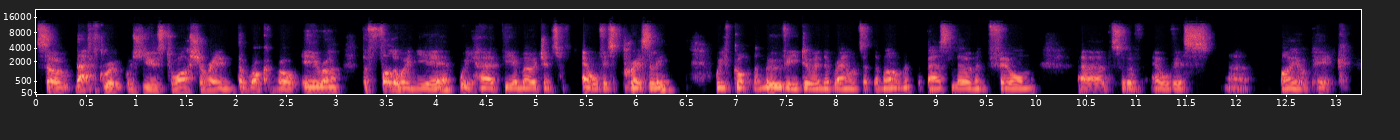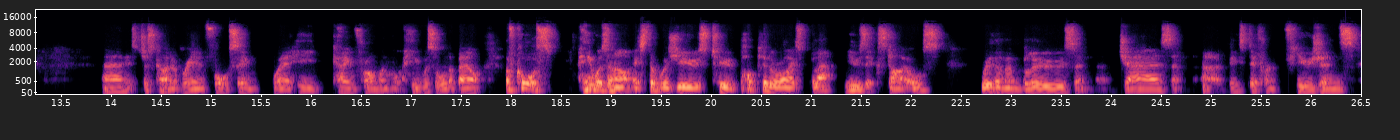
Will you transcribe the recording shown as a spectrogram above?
So that group was used to usher in the rock and roll era. The following year, we had the emergence of Elvis Presley. We've got the movie doing the rounds at the moment, the Baz Luhrmann film, uh, sort of Elvis uh, biopic. And it's just kind of reinforcing where he came from and what he was all about. Of course, he was an artist that was used to popularize black music styles, rhythm and blues and jazz and uh, these different fusions,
